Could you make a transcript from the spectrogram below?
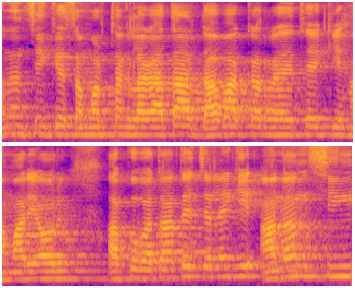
अनंत सिंह के समर्थक लगातार दावा कर रहे थे कि हमारे और आपको बताते चलें कि अनंत सिंह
